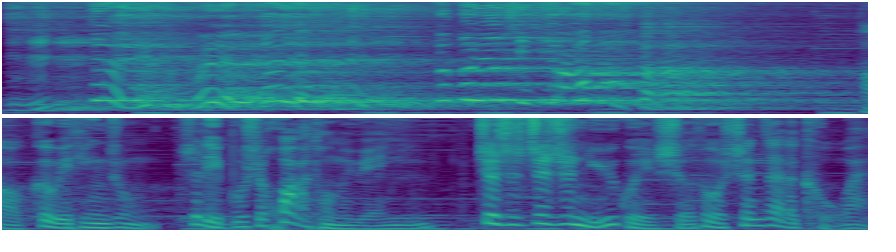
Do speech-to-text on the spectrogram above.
咦，这个人怎么人，怎么一起叫啊好，各位听众，这里不是话筒的原因，这是这只女鬼舌头伸在了口外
